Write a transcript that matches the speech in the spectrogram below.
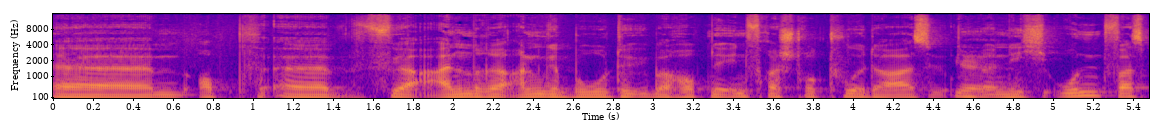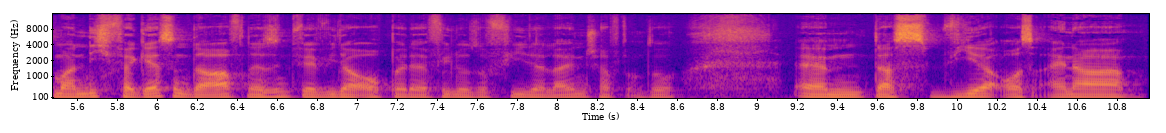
Ähm, ob äh, für andere Angebote überhaupt eine Infrastruktur da ist Ja. oder nicht. Und was man nicht vergessen darf, da sind wir wieder auch bei der Philosophie der Leidenschaft und so, ähm, dass wir aus einer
